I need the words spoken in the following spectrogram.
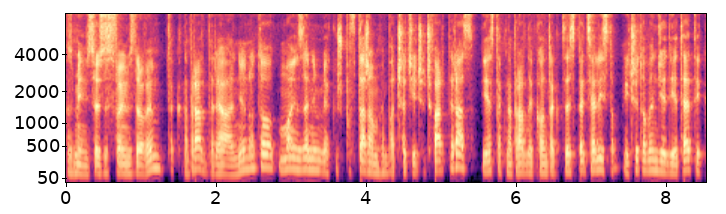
zmienić coś ze swoim zdrowiem, tak naprawdę realnie, no to moim zdaniem, jak już powtarzam chyba trzeci czy czwarty raz, jest tak naprawdę kontakt ze specjalistą. I czy to będzie dietetyk,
